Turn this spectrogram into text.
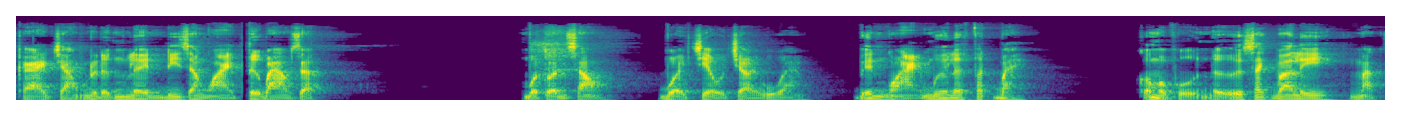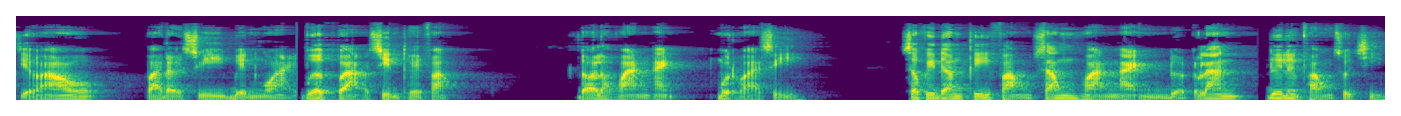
cài trọng đã đứng lên đi ra ngoài từ bao giờ. Một tuần sau Buổi chiều trời u ám Bên ngoài mưa lớn phất bay có một phụ nữ xách vali, Mặc chiếc áo và đời suy bên ngoài Bước vào xin thuê phòng. Đó là Hoàng Hạnh, Một họa sĩ. Sau khi đăng ký phòng xong, Hoàng Hạnh được Lan đưa lên phòng số 9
